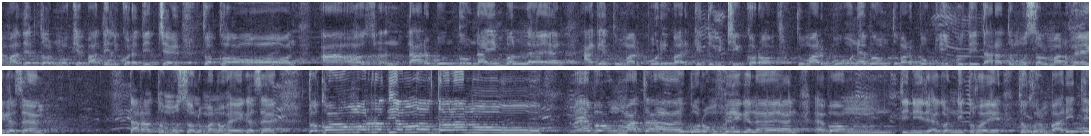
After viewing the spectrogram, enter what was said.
আমাদের ধর্মকে বাতিল করে দিচ্ছে। তখন তার বন্ধু নাইম বললেন, আগে তোমার পরিবারকে তুমি ঠিক করো। তোমার বোন এবং তোমার বকরিপতি তারা তো মুসলমান হয়ে গেছেন। তারা তো মুসলমান হয়ে গেছে। তখন উমর রদি আল্লাহ তালানু এবং মাথা গরম হয়ে গেলেন এবং তিনি রেগান্বিত হয়ে তখন বাড়িতে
